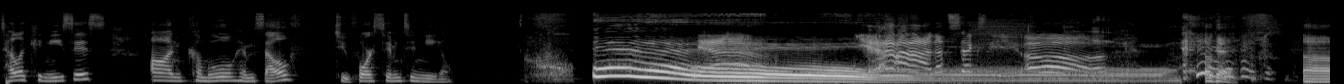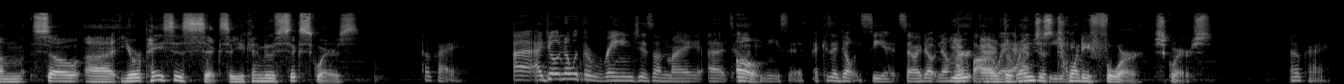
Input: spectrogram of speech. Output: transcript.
telekinesis on Khamul himself to force him to kneel. yeah, that's sexy. Oh. okay um so uh your pace is six so you can move six squares Okay. Uh, I don't know what the range is on my uh, Oh. telekinesis because I don't see it, so I don't know how Your, far uh, away. the I range to is be. 24 squares Okay,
